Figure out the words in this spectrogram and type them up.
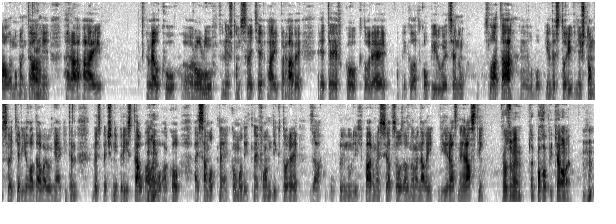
ale momentálne hrá aj veľkú e, rolu v dnešnom svete aj práve ETF, ktoré napríklad kopíruje cenu zlata, lebo investori v dnešnom svete vyhľadávajú nejaký ten bezpečný prístav, mm-hmm. alebo ako aj samotné komoditné fondy, ktoré za uplynulých pár mesiacov zaznamenali výrazné rasty. Rozumiem, to je pochopiteľné. Mm-hmm.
